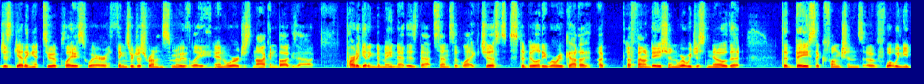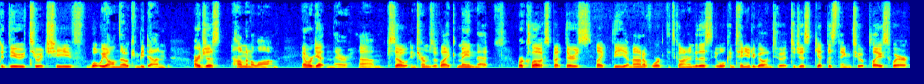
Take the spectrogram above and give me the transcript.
just getting it to a place where things are just running smoothly and we're just knocking bugs out. Part of getting to mainnet is that sense of like just stability where we've got a, a, a foundation where we just know that the basic functions of what we need to do to achieve what we all know can be done are just humming along and we're getting there. Um, so in terms of like mainnet, we're close, but there's like the amount of work that's gone into this, it will continue to go into it to just get this thing to a place where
